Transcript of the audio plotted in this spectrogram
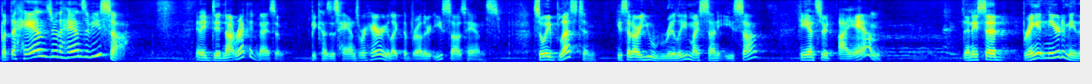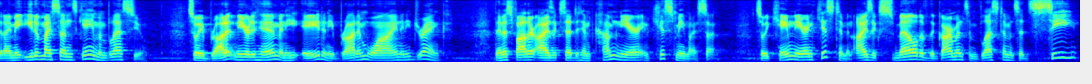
but the hands are the hands of Esau. And he did not recognize him, because his hands were hairy like the brother Esau's hands. So he blessed him. He said, Are you really my son Esau? He answered, I am. Then he said, Bring it near to me that I may eat of my son's game and bless you. So he brought it near to him, and he ate, and he brought him wine, and he drank. Then his father Isaac said to him, Come near and kiss me, my son. So he came near and kissed him, and Isaac smelled of the garments and blessed him and said, See,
